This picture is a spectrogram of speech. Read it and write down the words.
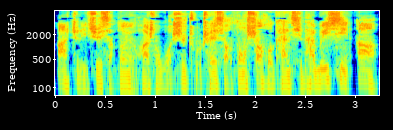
啊，这里是小东有话说，我是主持人小东，稍后看其他微信啊。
